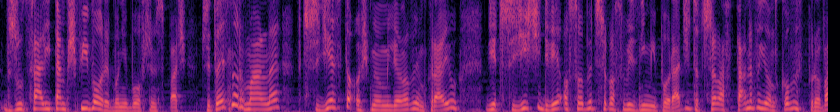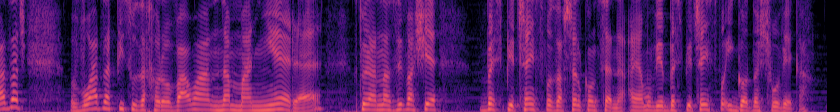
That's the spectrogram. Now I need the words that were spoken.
wrzucali tam śpiwory, bo nie było w czym spać. Czy to jest normalne w 38-milionowym kraju, gdzie 32 osoby trzeba sobie z nimi poradzić, to trzeba stan wyjątkowy wprowadzać? Władza PiSu zachorowała na manierę, która nazywa się bezpieczeństwo za wszelką cenę, a ja mówię bezpieczeństwo i godność człowieka.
